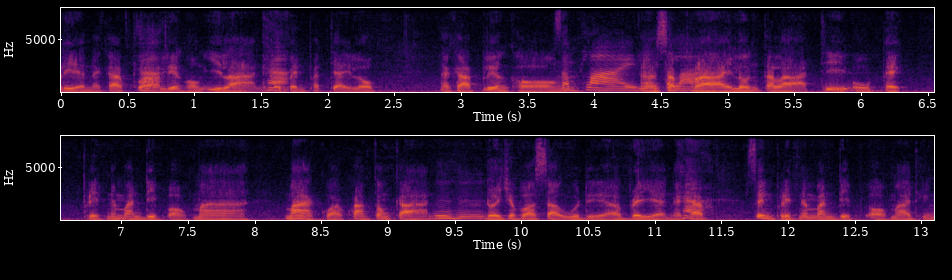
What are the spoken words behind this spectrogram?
เรียนนะครับค่ะว่าเรื่องของอิหร่านค่ะก็เป็นปัจจัยลบนะครับเรื่องของซัพพลายลงตซัพลาพลายดล้นตลาดที่อืมโอเปกผลิตน้ำมันดิบออกมามากกว่าความต้องการอือฮึโดยเฉพาะซาอุดิอาระเบียนะครับซึ่งผลิตน้ำมันดิบออกมาถึง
